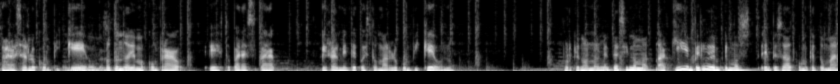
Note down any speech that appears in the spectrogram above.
para hacerlo con piqueo. Nosotros nos habíamos comprado esto para, para que realmente pues tomarlo con piqueo, ¿no? Porque normalmente así nomás, aquí en Perú hem- hemos empezado como que a tomar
